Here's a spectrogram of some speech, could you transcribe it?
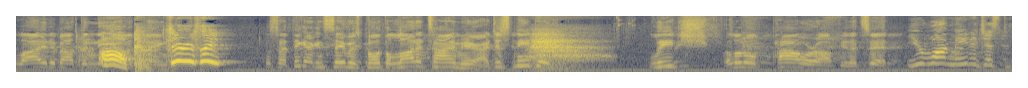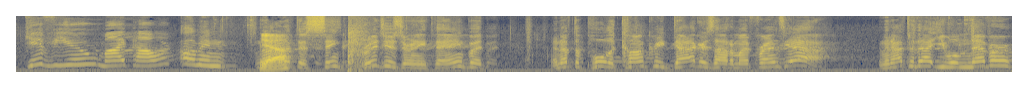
lied about the neon Oh, thing. seriously? Listen, I think I can save us both a lot of time here. I just need to leech a little power off you. That's it. You want me to just give you my power? I mean, not Yeah. enough to sink bridges or anything, but enough to pull the concrete daggers out of my friends, yeah. And then after that, you will never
